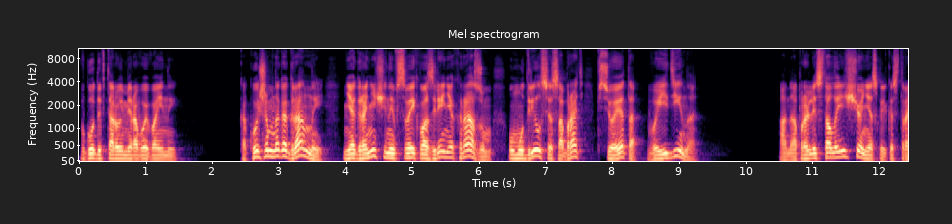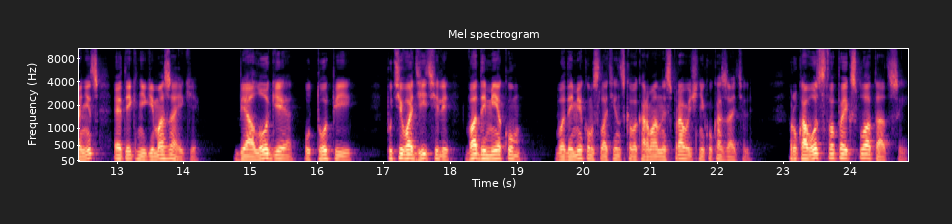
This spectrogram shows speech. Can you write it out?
в годы Второй мировой войны. Какой же многогранный, неограниченный в своих воззрениях разум умудрился собрать все это воедино? Она пролистала еще несколько страниц этой книги-мозаики. Биология, утопии, путеводители, вадемекум, вадемекум с латинского карманный справочник-указатель, руководство по эксплуатации,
